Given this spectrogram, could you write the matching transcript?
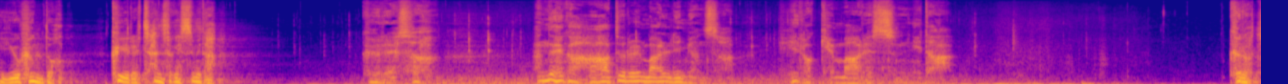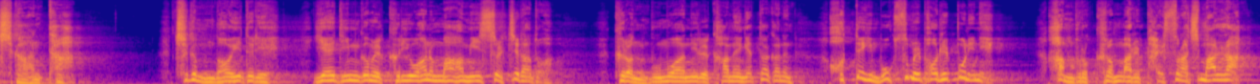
유흥도 그 일을 찬성했습니다. 그래서 내가 아들을 말리면서 이렇게 말했습니다. 그렇지가 않다. 지금 너희들이 옛 임금을 그리워하는 마음이 있을지라도 그런 무모한 일을 감행했다가는 헛되이 목숨을 버릴 뿐이니 함부로 그런 말을 발설하지 말라.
